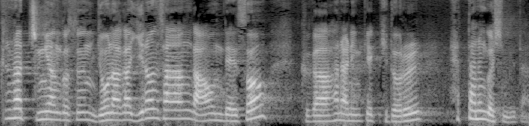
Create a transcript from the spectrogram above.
그러나 중요한 것은 요나가 이런 상황 가운데서 그가 하나님께 기도를 했다는 것입니다.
